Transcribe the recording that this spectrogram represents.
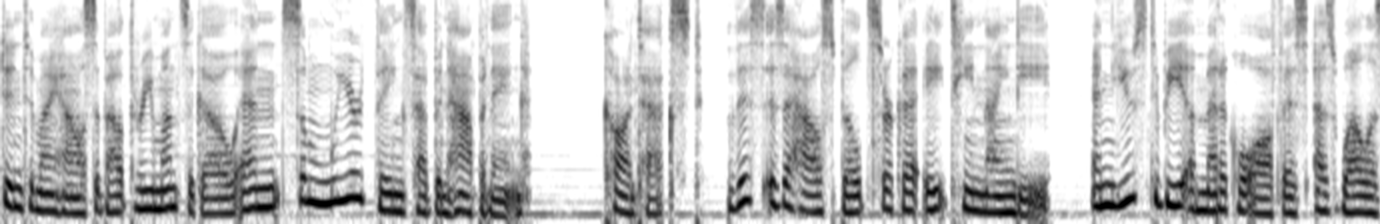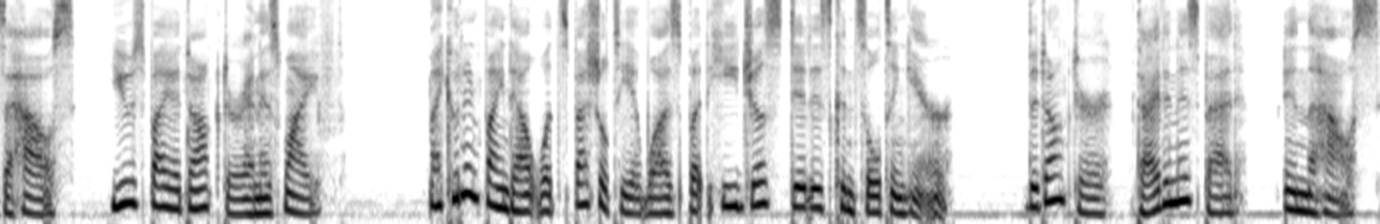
Moved into my house about three months ago, and some weird things have been happening. Context This is a house built circa 1890 and used to be a medical office as well as a house, used by a doctor and his wife. I couldn't find out what specialty it was, but he just did his consulting here. The doctor died in his bed in the house.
